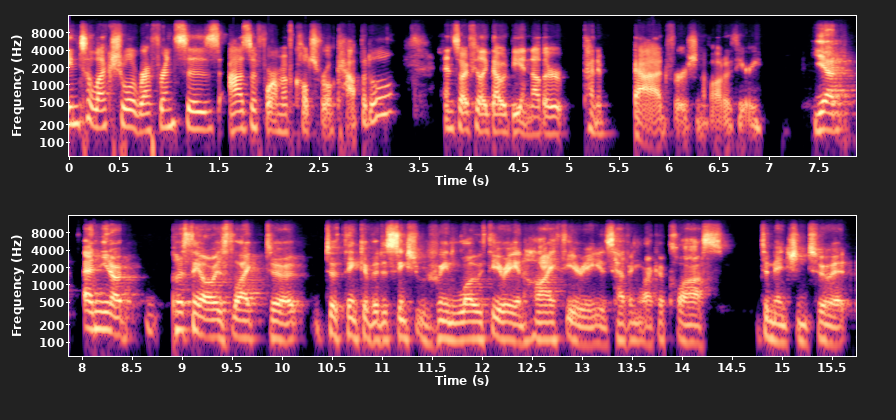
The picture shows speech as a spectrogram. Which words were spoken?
intellectual references as a form of cultural capital. And so I feel like that would be another kind of bad version of auto theory. Yeah, and you know, personally, I always like to to think of the distinction between low theory and high theory as having like a class dimension to it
